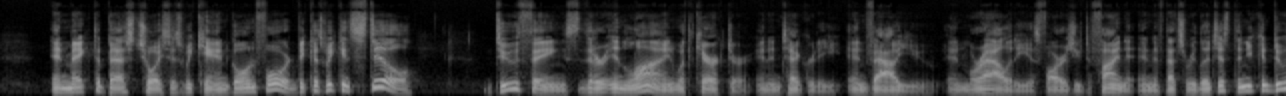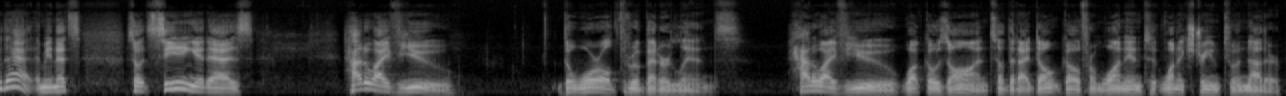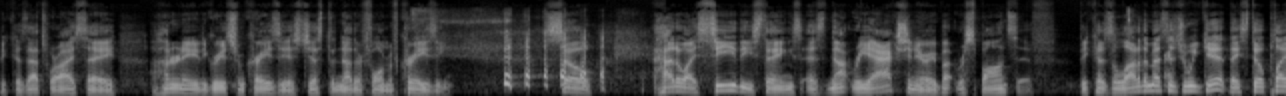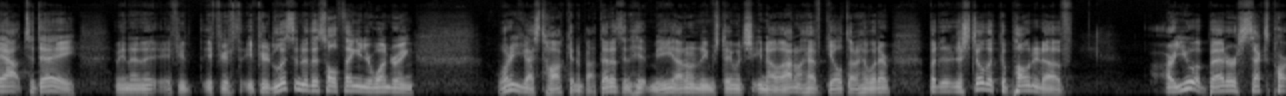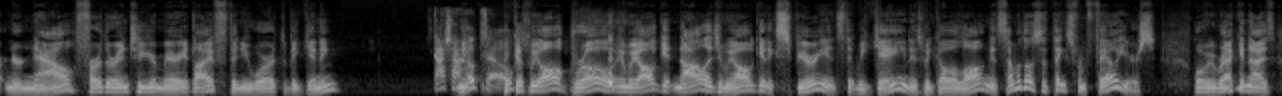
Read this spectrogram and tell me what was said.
and make the best choices we can going forward because we can still do things that are in line with character and integrity and value and morality as far as you define it. And if that's religious, then you can do that. I mean, that's so it's seeing it as how do I view the world through a better lens? How do I view what goes on so that I don't go from one end to one extreme to another? Because that's where I say 180 degrees from crazy is just another form of crazy. So how do I see these things as not reactionary but responsive? Because a lot of the message we get, they still play out today. I mean, and if you if you're if you're listening to this whole thing and you're wondering, what are you guys talking about? That doesn't hit me. I don't understand what you, you know. I don't have guilt. I don't have whatever. But there's still the component of, are you a better sex partner now, further into your married life, than you were at the beginning? Gosh, I, I mean, hope so. Because we all grow and we all get knowledge and we all get experience that we gain as we go along. And some of those are things from failures where we mm-hmm. recognize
